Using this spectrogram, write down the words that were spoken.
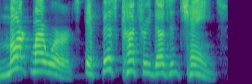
Mark my words, if this country doesn't change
